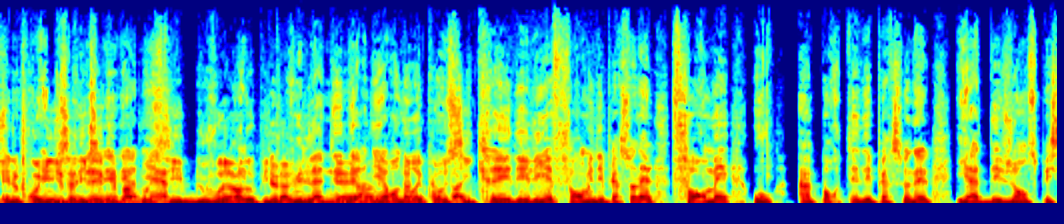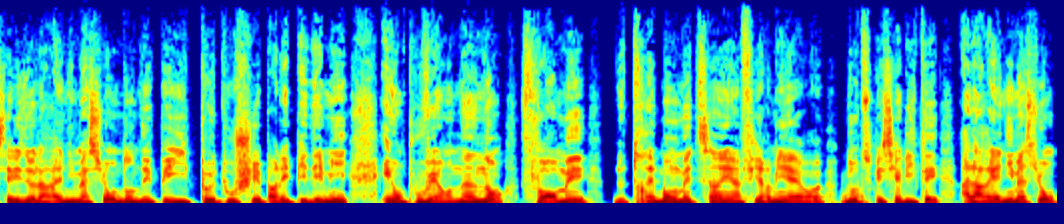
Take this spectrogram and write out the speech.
Et le Premier ministre a dit que c'était pas possible d'ouvrir un hôpital Depuis l'année dernière, on aurait pu aussi créer des lits et former des personnels. Former ou importer des personnels. Il y a des gens spécialistes de la réanimation dans des pays peu touchés par l'épidémie et on pouvait en un an former de très bons médecins et infirmières euh, d'autres spécialités à la réanimation.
